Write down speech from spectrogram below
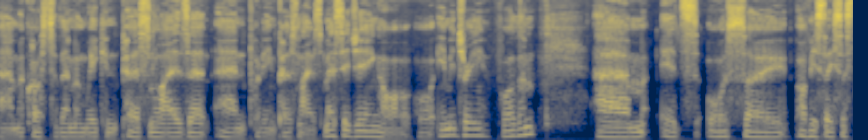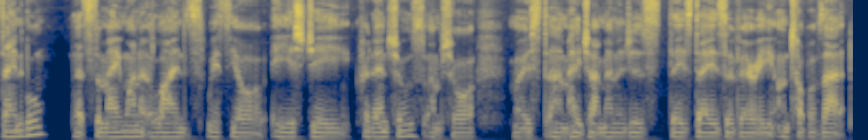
um, across to them, and we can personalize it and put in personalized messaging or, or imagery for them. Um, it's also obviously sustainable. That's the main one. It aligns with your ESG credentials. I'm sure most um, HR managers these days are very on top of that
